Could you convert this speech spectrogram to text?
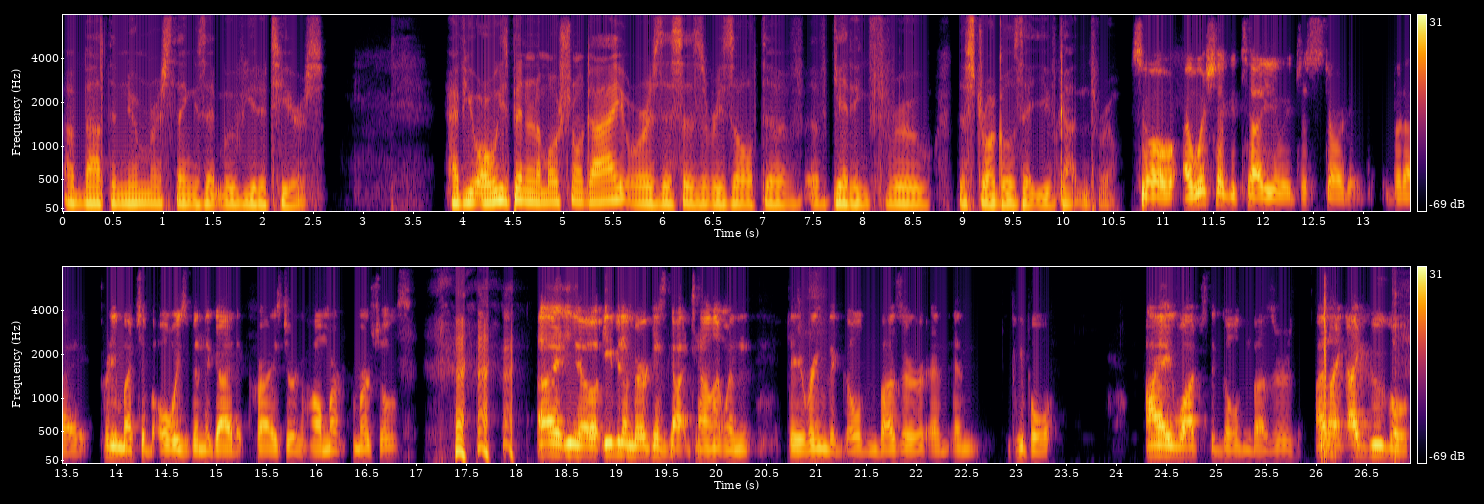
about the numerous things that move you to tears. Have you always been an emotional guy, or is this as a result of, of getting through the struggles that you've gotten through? So I wish I could tell you it just started, but I pretty much have always been the guy that cries during Hallmark commercials. uh, you know, even America's Got Talent when they ring the golden buzzer and, and people I watch the golden buzzers. I like I Google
